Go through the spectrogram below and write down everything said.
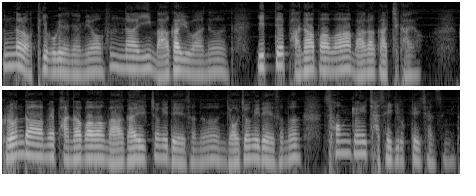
훗날 어떻게 보게 되냐면 훗날 이 마가 요한은 이때 바나바와 마가 같이 가요. 그런 다음에 바나바와 마가 일정에 대해서는 여정에 대해서는 성경이 자세히 기록되지 않습니다.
